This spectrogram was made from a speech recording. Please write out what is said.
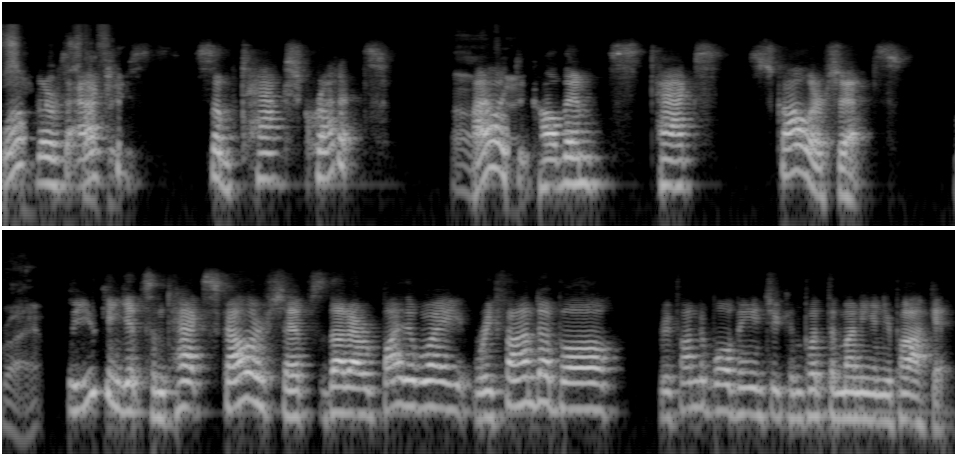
Well, there's actually some tax credits. Oh, okay. I like to call them tax scholarships. Right. So you can get some tax scholarships that are, by the way, refundable. Refundable means you can put the money in your pocket.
